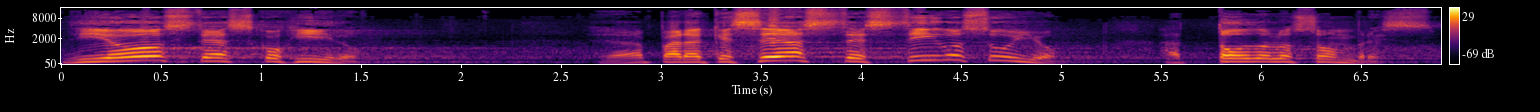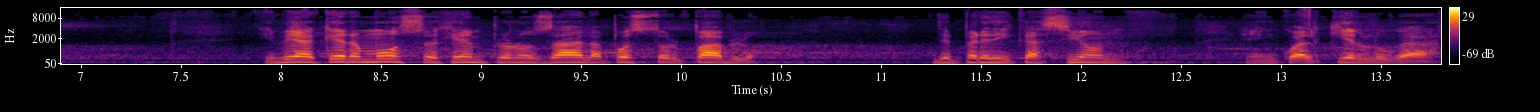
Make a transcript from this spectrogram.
Dios te ha escogido para que seas testigo suyo a todos los hombres. Y vea qué hermoso ejemplo nos da el apóstol Pablo de predicación en cualquier lugar.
